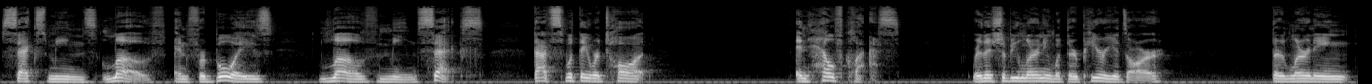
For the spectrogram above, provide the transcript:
sex means love, and for boys, love means sex. That's what they were taught in health class, where they should be learning what their periods are. They're learning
